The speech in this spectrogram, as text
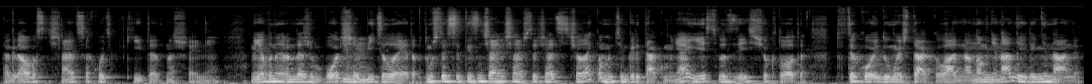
когда у вас начинаются хоть какие-то отношения. Меня бы, наверное, даже больше mm-hmm. обидело это, потому что если ты сначала начинаешь встречаться с человеком, он тебе говорит, так, у меня есть вот здесь еще кто-то. Ты такой думаешь, так, ладно, оно мне надо или не надо?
